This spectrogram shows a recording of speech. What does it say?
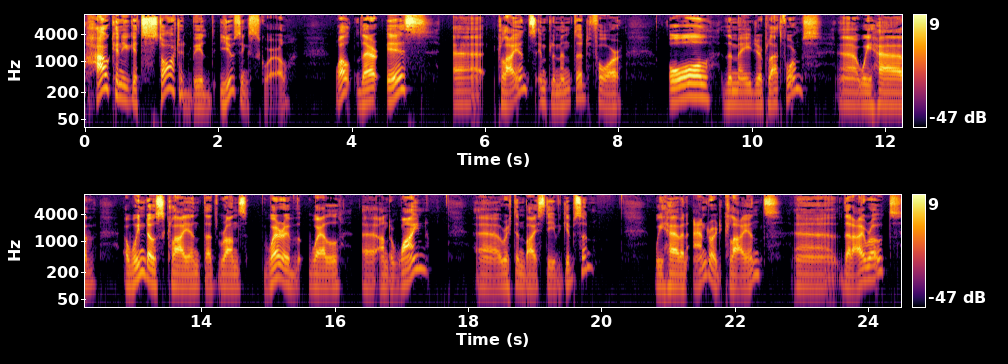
How can you get started with using Squirrel? Well, there is uh, clients implemented for all the major platforms. Uh, we have a Windows client that runs very well uh, under Wine, uh, written by Steve Gibson. We have an Android client that I wrote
